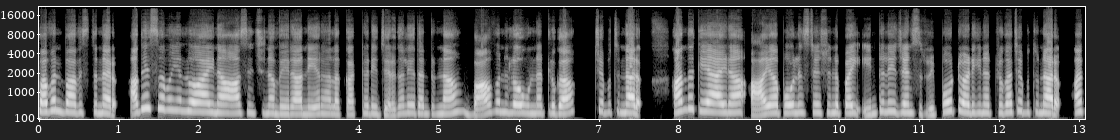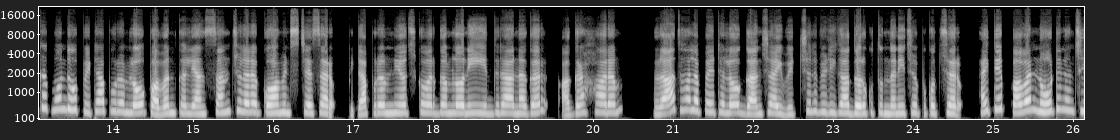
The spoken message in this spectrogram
పవన్ భావిస్తున్నారు. అదే సమయంలో ఆయన ఆశించిన మేర నేరాల కట్టడి జరగలేదంటున్న భావనలో ఉన్నట్లుగా చెబుతున్నారు. అందుకే ఆయన ఆయా పోలీస్ స్టేషన్లపై ఇంటెలిజెన్స్ రిపోర్టు అడిగినట్లుగా చెబుతున్నారు. అంతకుముందు పిఠాపురంలో పవన్ కళ్యాణ్ సంచలన కామెంట్స్ చేశారు. పిఠాపురం నియోజకవర్గంలోని ఇందిరానగర్ అగ్రహారం రాధాలపేటలో గంజాయి విచ్చలవిడిగా దొరుకుతుందని చెప్పుకొచ్చారు. అయితే పవన్ నోటి నుంచి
